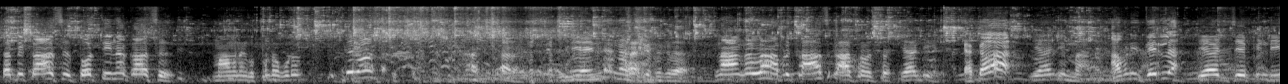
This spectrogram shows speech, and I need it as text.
தம்பி காசு தொட்டினா காசு. மாமனை துண்டை கொடு. நீ என்ன இருக்கிற? நாங்கெல்லாம் அப்படி காசு காசை வச்சோம். ஏண்டி? அக்கா! ஏண்டிம்மா? அவனுக்கு தெரியல. ஏடி செப்பிண்டி.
